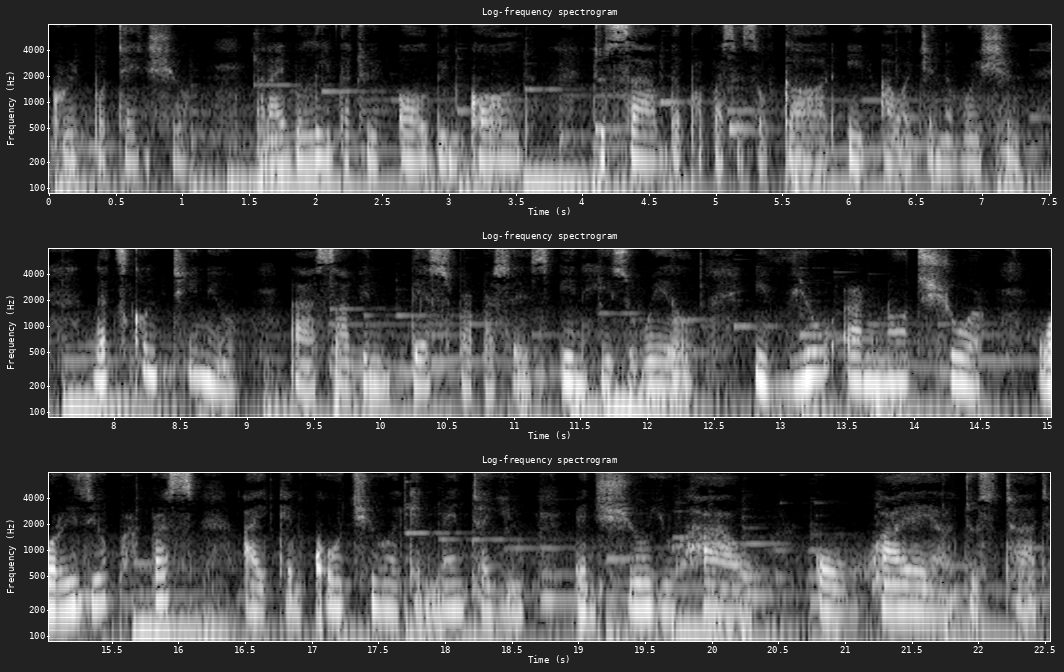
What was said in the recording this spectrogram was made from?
great potential, and I believe that we've all been called to serve the purposes of God in our generation. Let's continue uh, serving these purposes in His will. If you are not sure what is your purpose, I can coach you, I can mentor you, and show you how or where to start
